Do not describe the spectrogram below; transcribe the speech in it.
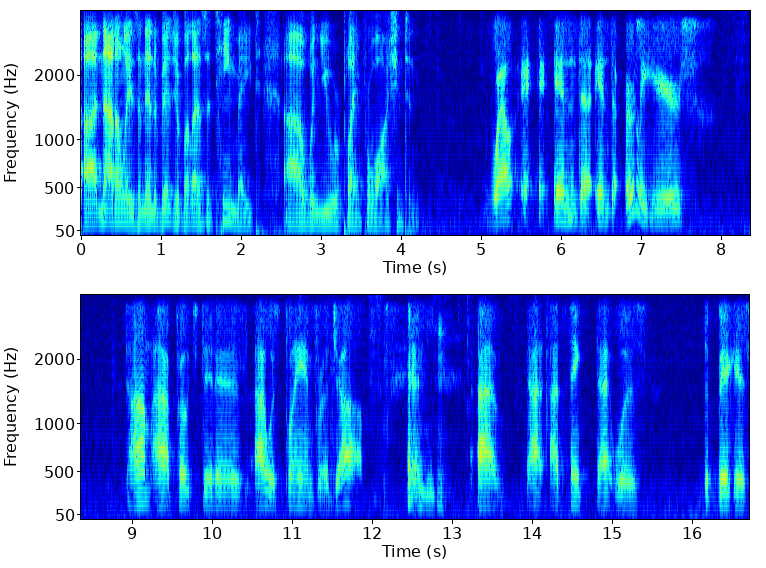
uh, not only as an individual but as a teammate uh, when you were playing for Washington? Well, in the in the early years, Tom, I approached it as I was playing for a job, and I, I I think that was the biggest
